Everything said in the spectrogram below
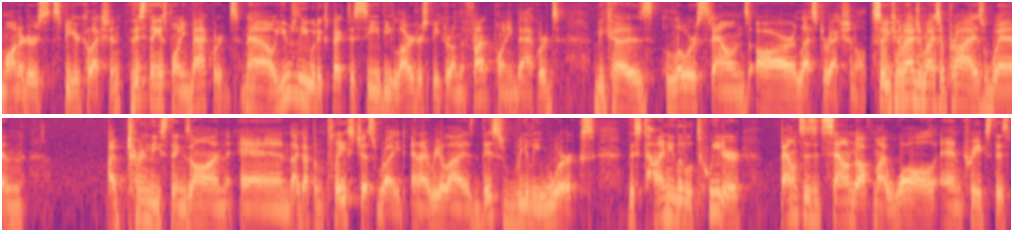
Monitor's speaker collection. This thing is pointing backwards. Now, usually you would expect to see the larger speaker on the front pointing backwards because lower sounds are less directional. So you can imagine my surprise when I turned these things on and I got them placed just right and I realized this really works. This tiny little tweeter bounces its sound off my wall and creates this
